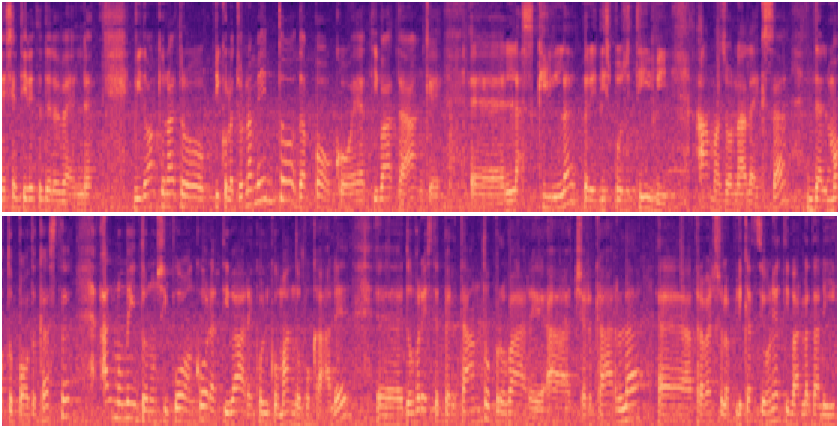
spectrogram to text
ne sentirete delle belle. Vi do anche un altro piccolo aggiornamento, da poco è attivata anche eh, la skill per i dispositivi Amazon Alexa del Moto Podcast, al momento non si può ancora attivare col comando vocale, eh, dovreste pertanto provare a cercarla eh, attraverso l'applicazione e attivarla da lì.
